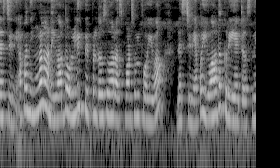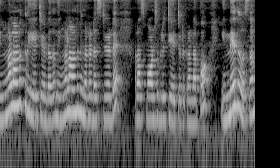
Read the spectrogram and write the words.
ഡെസ്റ്റിനി അപ്പോൾ നിങ്ങളാണ് you are the only people those who are responsible for your destiny അപ്പോൾ യു ആർ ദ ക്രിയേറ്റേഴ്സ് നിങ്ങളാണ് ക്രിയേറ്റ് ചെയ്യേണ്ടത്. നിങ്ങളാണ് നിങ്ങളുടെ ഡെസ്റ്റിനിയുടെ റെസ്പോൺസിബിലിറ്റി ഏറ്റെടുക്കേണ്ടത്. അപ്പോൾ ഇന്നേ ദിവസം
